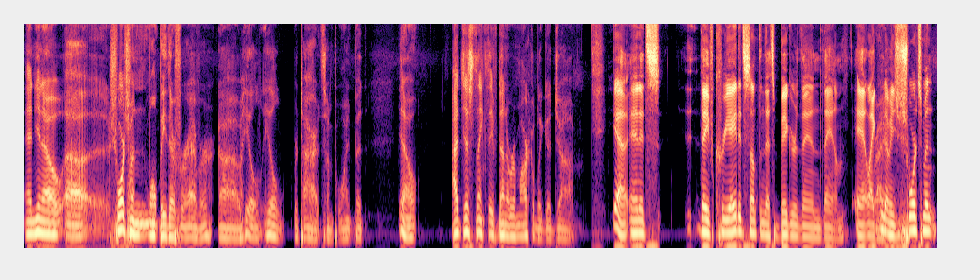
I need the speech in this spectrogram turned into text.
and you know uh, Schwarzman won't be there forever. Uh, he'll he'll retire at some point, but you know. I just think they've done a remarkably good job. Yeah, and it's they've created something that's bigger than them. And like Right. I mean Schwarzman,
